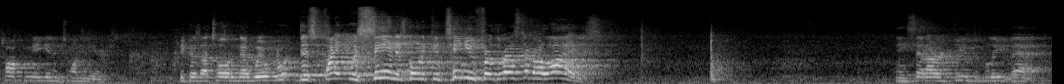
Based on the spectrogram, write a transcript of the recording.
talk to me again in 20 years. Because I told him that we're, this fight with sin is going to continue for the rest of our lives. And he said, I refuse to believe that.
